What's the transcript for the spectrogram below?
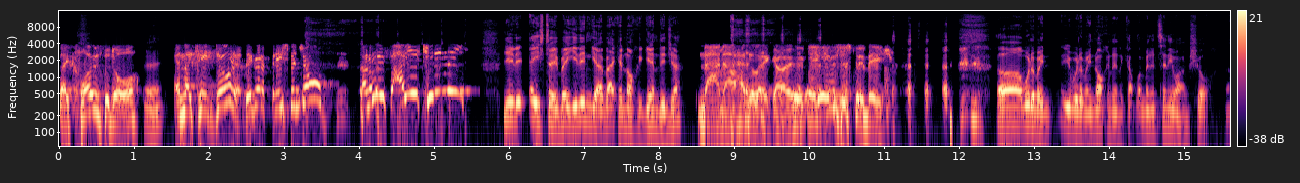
They close the door Yeah. and they keep doing it. They've got to finish the job. And I'm just, are you kidding me? You he's too big. You didn't go back and knock again, did you? No, no, I had to let it go. It, it was just too big. Oh, would have been. You would have been knocking in a couple of minutes anyway. I'm sure. No.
